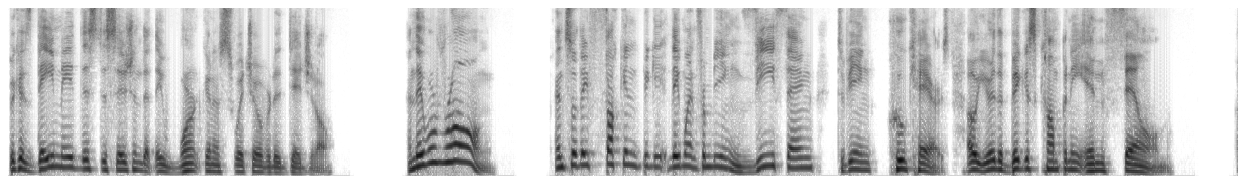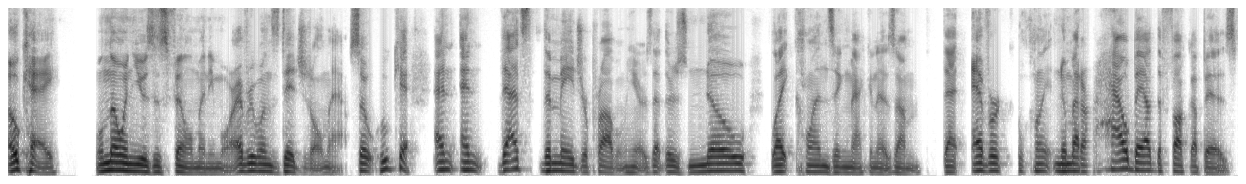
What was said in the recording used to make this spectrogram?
because they made this decision that they weren't going to switch over to digital. And they were wrong. And so they fucking they went from being the thing to being who cares? Oh, you're the biggest company in film. Okay. Well, no one uses film anymore. Everyone's digital now. So who cares? And and that's the major problem here is that there's no like cleansing mechanism that ever, no matter how bad the fuck up is,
